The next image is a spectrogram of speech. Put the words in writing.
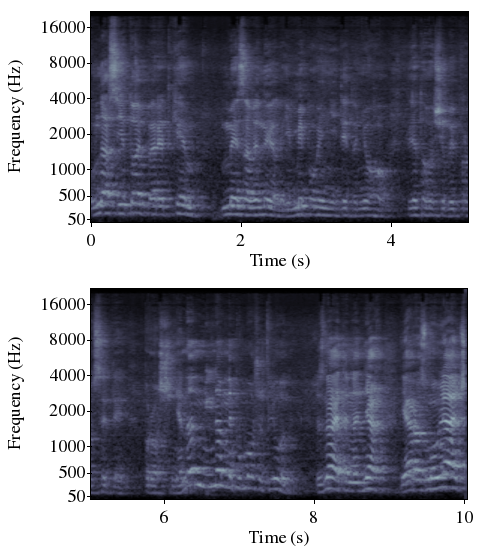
у нас є той, перед ким ми завинили, і ми повинні йти до нього для того, щоб просити прощення. Нам, нам не поможуть люди. Знаєте, на днях я розмовляючи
